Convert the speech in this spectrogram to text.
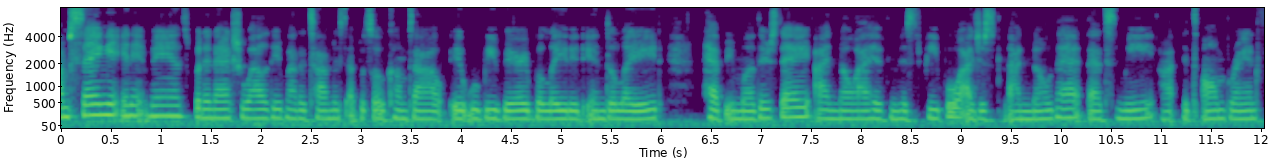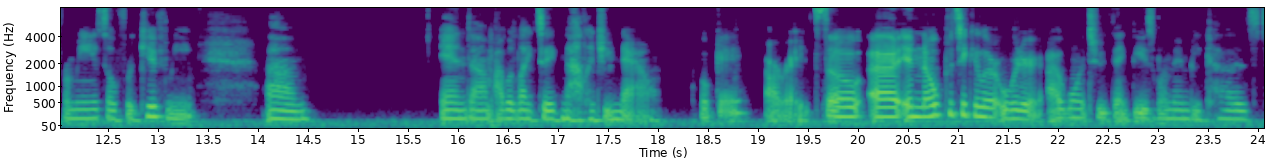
I'm saying it in advance, but in actuality, by the time this episode comes out, it will be very belated and delayed happy Mother's Day. I know I have missed people. I just, I know that. That's me. I, it's on brand for me. So forgive me. Um, and um, I would like to acknowledge you now. Okay. All right. So, uh, in no particular order, I want to thank these women because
